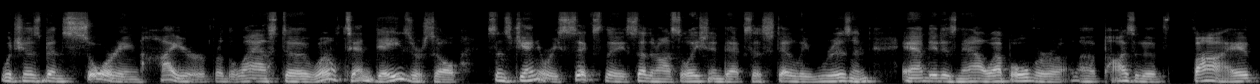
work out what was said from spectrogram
which has been soaring higher for the last, uh, well, 10 days or so. Since January 6th, the Southern Oscillation Index has steadily risen, and it is now up over a, a positive five,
